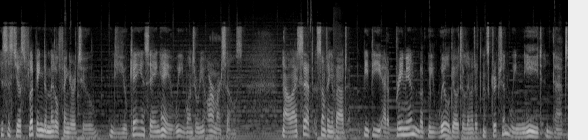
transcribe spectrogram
This is just flipping the middle finger to the UK and saying, hey, we want to rearm ourselves. Now I said something about PP at a premium, but we will go to limited conscription. We need that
